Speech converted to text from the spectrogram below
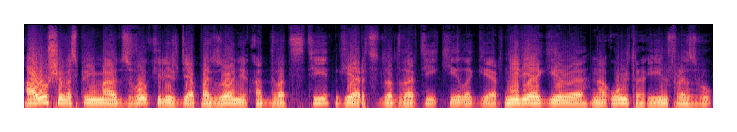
а уши воспринимают звуки лишь в диапазоне от 20 Гц до 20 кГц, не реагируя на ультра- и инфразвук.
